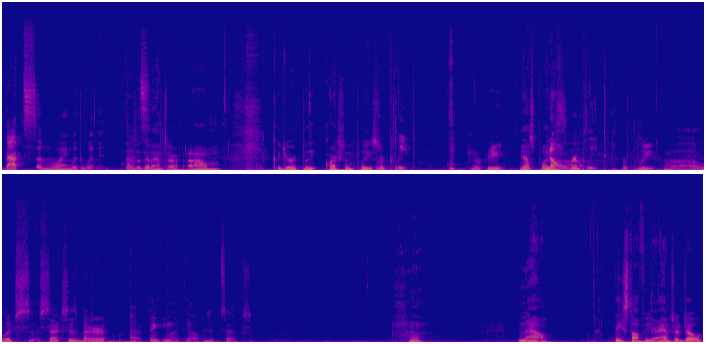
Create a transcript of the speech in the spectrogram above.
That's I'm going with women. That's a good answer. Um, could you repeat question, please? Replete? Repeat. Yes, please. No, replete. Replete. Uh, which sex is better at thinking like the opposite sex? Now, based off of your answer, Joe,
